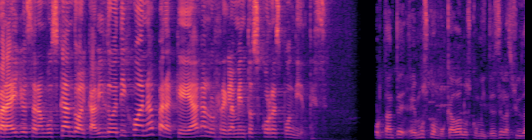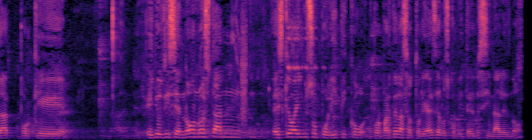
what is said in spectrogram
Para ello estarán buscando al Cabildo de Tijuana para que hagan los reglamentos correspondientes. Importante, hemos convocado a los comités de la ciudad porque ellos dicen, no, no están, es que hay uso político por parte de las autoridades de los comités vecinales, ¿no?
